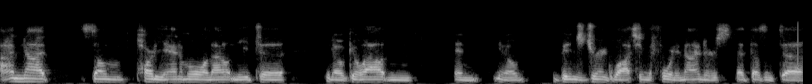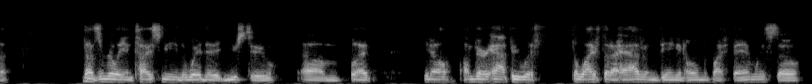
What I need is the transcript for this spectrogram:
i'm not some party animal and i don't need to you know go out and and you know binge drink watching the 49ers that doesn't uh doesn't really entice me the way that it used to. Um but you know i'm very happy with the life that i have and being at home with my family. So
